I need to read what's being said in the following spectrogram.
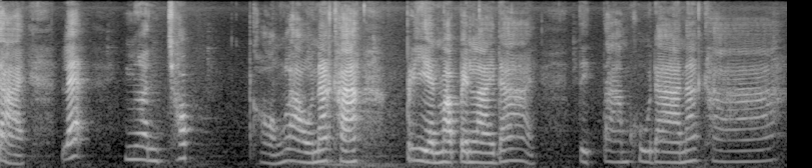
จ่าย และเงินช็อปของเรานะคะ เปลี่ยนมาเป็นรายได้ ติดตามครูดานะคะ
